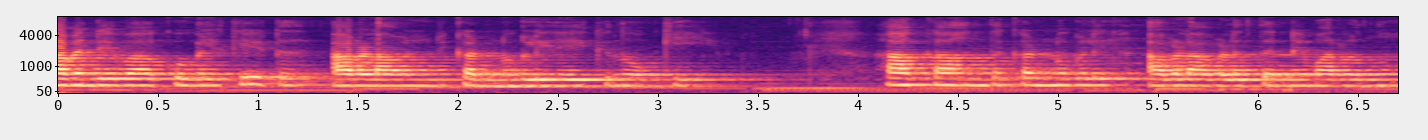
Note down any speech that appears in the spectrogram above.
അവന്റെ വാക്കുകൾ കേട്ട് അവൾ അവളുടെ കണ്ണുകളിലേക്ക് നോക്കി. ആ കാന്ത കണ്ണുകളിൽ അവൾ അവളെ തന്നെ മറന്നു.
